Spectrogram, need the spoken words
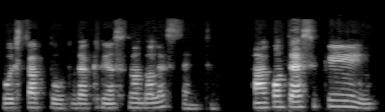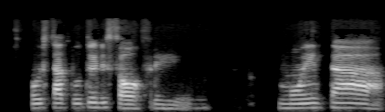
o Estatuto da Criança e do Adolescente. Acontece que o Estatuto ele sofre muita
